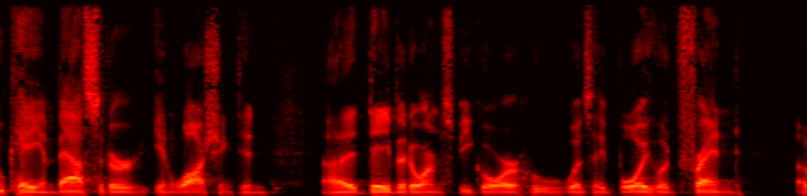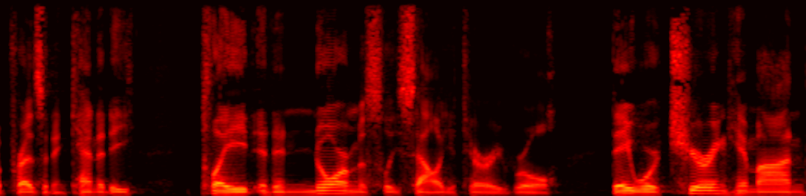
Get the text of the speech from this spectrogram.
UK ambassador in Washington, uh, David Ormsby Gore, who was a boyhood friend of President Kennedy, played an enormously salutary role. They were cheering him on.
